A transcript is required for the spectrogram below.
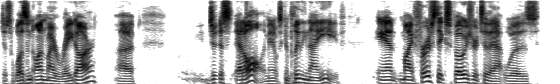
it just wasn't on my radar, uh, just at all. I mean, it was completely naive. And my first exposure to that was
